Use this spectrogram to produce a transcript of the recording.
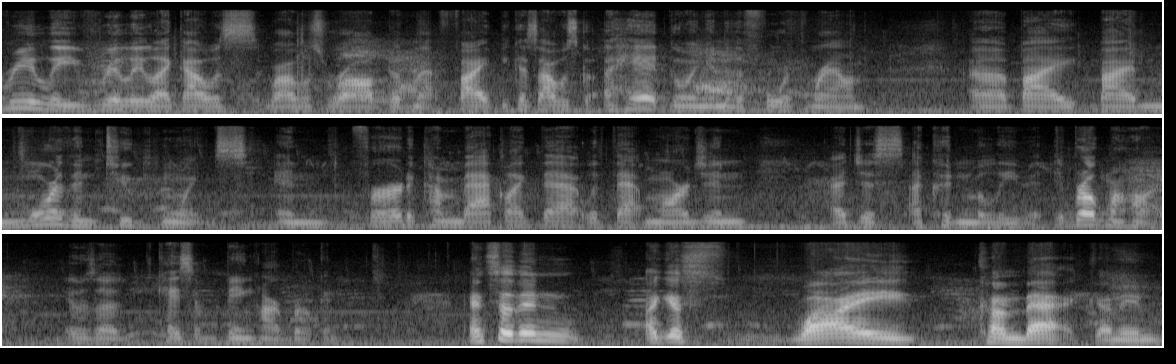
really, really like I was I was robbed of that fight because I was ahead going into the fourth round uh, by by more than two points, and for her to come back like that with that margin, I just I couldn't believe it. It broke my heart. It was a case of being heartbroken. And so then, I guess, why come back? I mean,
